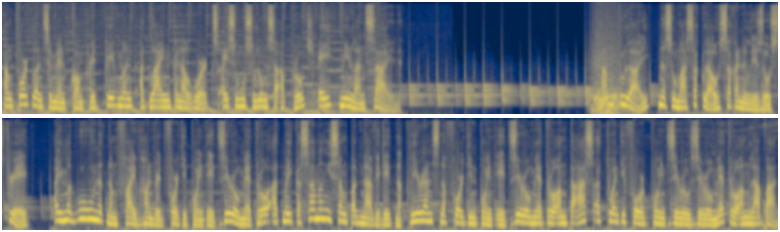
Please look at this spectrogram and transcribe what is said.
ang Portland Cement Concrete Pavement at Line Canal Works ay sumusulong sa Approach A, mainland side. Ang tulay, na sumasaklaw sa Canalizo Strait, ay mag-uunat ng 540.80 metro at may kasamang isang pag-navigate na clearance na 14.80 metro ang taas at 24.00 metro ang lapad.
